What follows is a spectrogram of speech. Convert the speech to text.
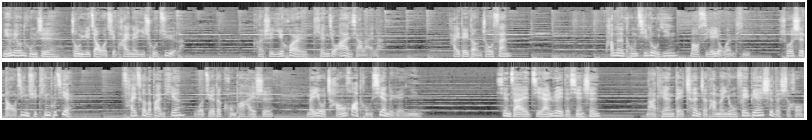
宁玲同志终于叫我去拍那一出剧了，可是，一会儿天就暗下来了，还得等周三。他们的同期录音貌似也有问题，说是导进去听不见。猜测了半天，我觉得恐怕还是没有长话筒线的原因。现在既然瑞的现身，哪天得趁着他们用飞边式的时候，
